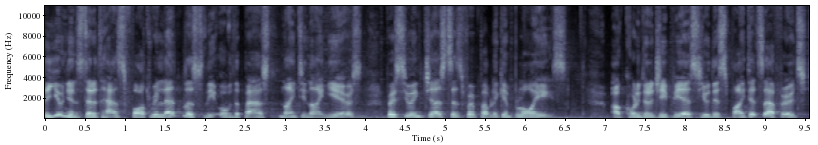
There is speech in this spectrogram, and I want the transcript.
The union said it has fought relentlessly over the past 99 years, pursuing justice for public employees. According to the GPSU, despite its efforts,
